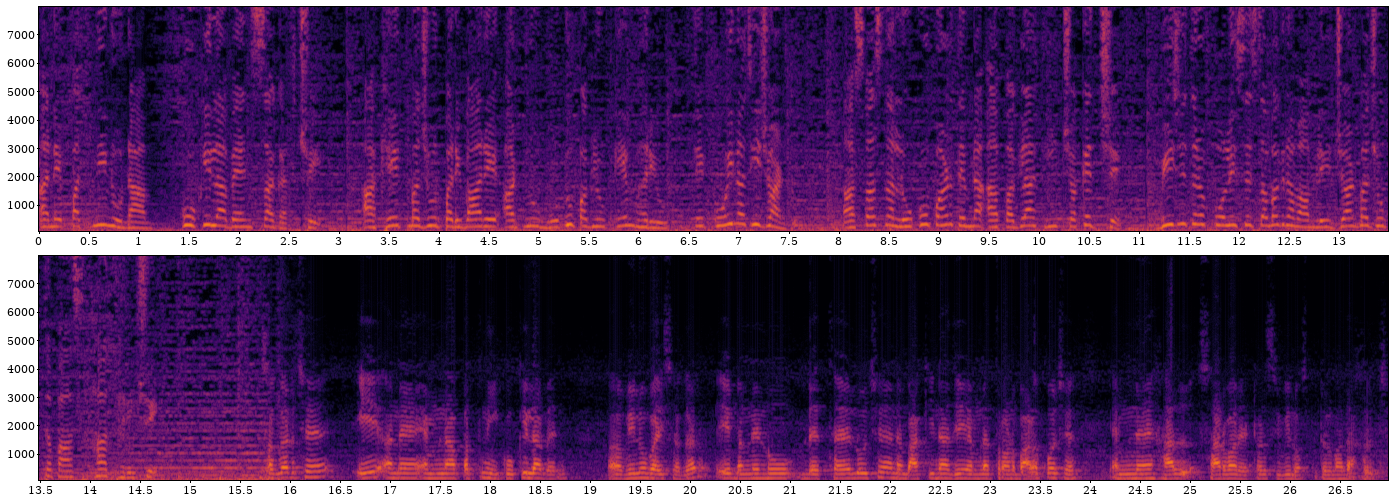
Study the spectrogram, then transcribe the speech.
અને પત્નીનું નામ કોકિલાબેન સગર છે. આ ખેતમજૂર પરિવારે આટલું મોટું પગલું કેમ ભર્યું તે કોઈ નથી જાણતું. આસપાસના લોકો પણ તેમના આ પગલાથી ચકિત છે. બીજી તરફ પોલીસે સમગ્ર મામલે જાણબાજોગ તપાસ હાથ ધરી છે. સગર છે એ અને એમના પત્ની કોકિલાબેન વિનુભાઈ સગર. એ બંનેનું ડેથ થયેલું છે અને બાકીના જે એમના ત્રણ બાળકો છે એમને હાલ સારવાર હેઠળ સિવિલ હોસ્પિટલમાં દાખલ છે.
